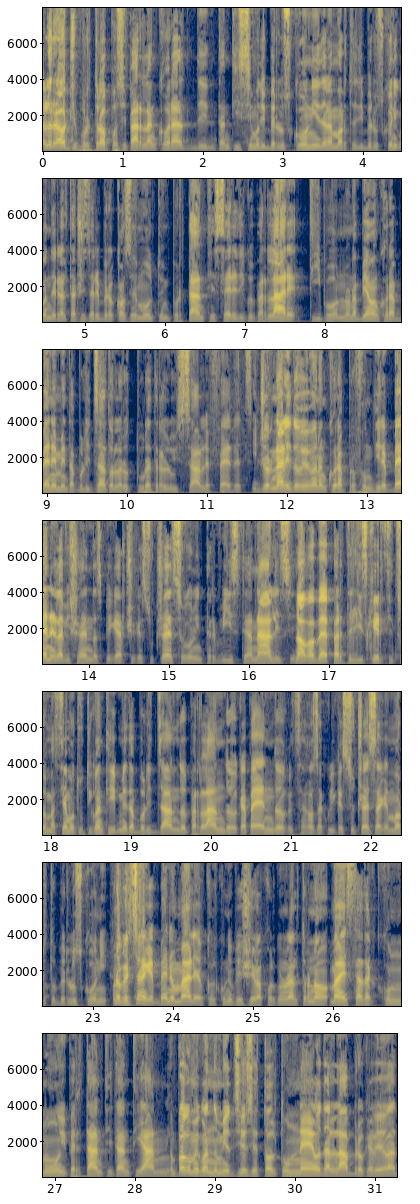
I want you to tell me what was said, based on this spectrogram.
Allora, oggi purtroppo si parla ancora di, tantissimo di Berlusconi e della morte di Berlusconi, quando in realtà ci sarebbero cose molto importanti e serie di cui parlare, tipo non abbiamo ancora bene metabolizzato la rottura tra Luis Sall e Fedez. I giornali dovevano ancora approfondire bene la vicenda, spiegarci che è successo con interviste, analisi. No, vabbè, a parte gli scherzi, insomma, stiamo tutti quanti metabolizzando, parlando, capendo questa cosa qui che è successa, che è morto Berlusconi. Una persona che bene o male a qualcuno piaceva, a qualcun altro no, ma è stata con noi per tanti tanti anni. Un po' come quando mio zio si è tolto un neo dal labbro che aveva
